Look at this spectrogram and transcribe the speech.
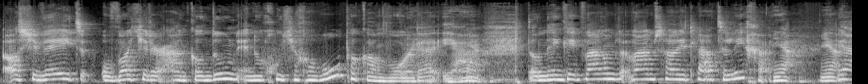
als je weet of wat je eraan kan doen en hoe goed je geholpen kan worden, ja, Ja. dan denk ik, waarom, waarom zou je het laten liggen? Ja, ja. Ja.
